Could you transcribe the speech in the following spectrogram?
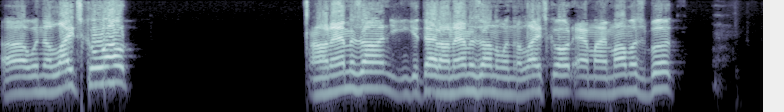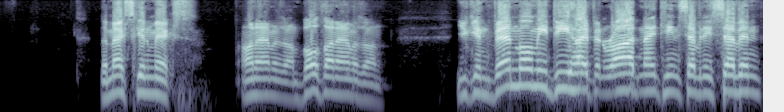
Uh, when the lights go out on Amazon, you can get that on Amazon. When the lights go out, and my mama's book, The Mexican Mix, on Amazon. Both on Amazon. You can Venmo me D hyphen Rod 1977.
